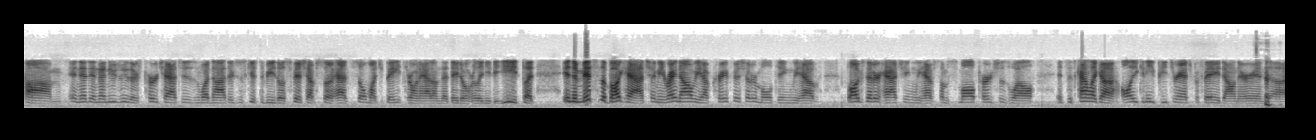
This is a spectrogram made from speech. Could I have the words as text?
um, and then and then usually there's perch hatches and whatnot. There just gets to be those fish have so had so much bait thrown at them that they don't really need to eat. But in the midst of the bug hatch, I mean, right now we have crayfish that are molting, we have bugs that are hatching, we have some small perch as well. It's it's kind of like a all you can eat pizza ranch buffet down there, and uh,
